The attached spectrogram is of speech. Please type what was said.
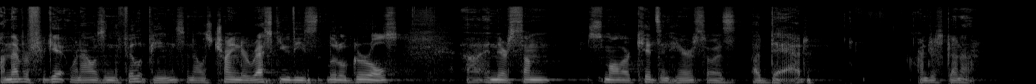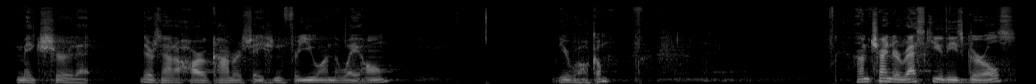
I'll never forget when I was in the Philippines and I was trying to rescue these little girls, uh, and there's some smaller kids in here, so as a dad, I'm just going to make sure that there's not a hard conversation for you on the way home. You're welcome. I'm trying to rescue these girls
